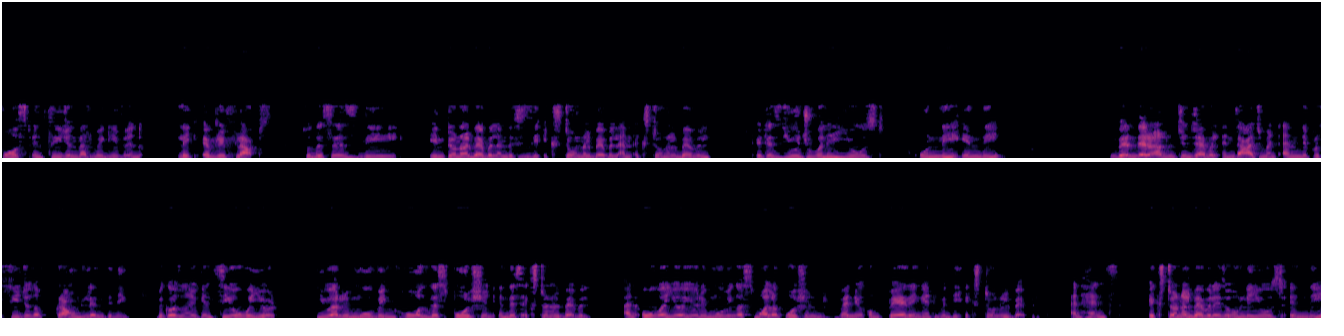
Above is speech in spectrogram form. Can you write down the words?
first incision that we give in like every flaps. So this is the internal bevel and this is the external bevel. And external bevel it is usually used only in the when there are gingival enlargement and the procedures of crown lengthening. Because now you can see over here you are removing whole this portion in this external bevel. And over here you're removing a smaller portion when you're comparing it with the external bevel. And hence external bevel is only used in the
